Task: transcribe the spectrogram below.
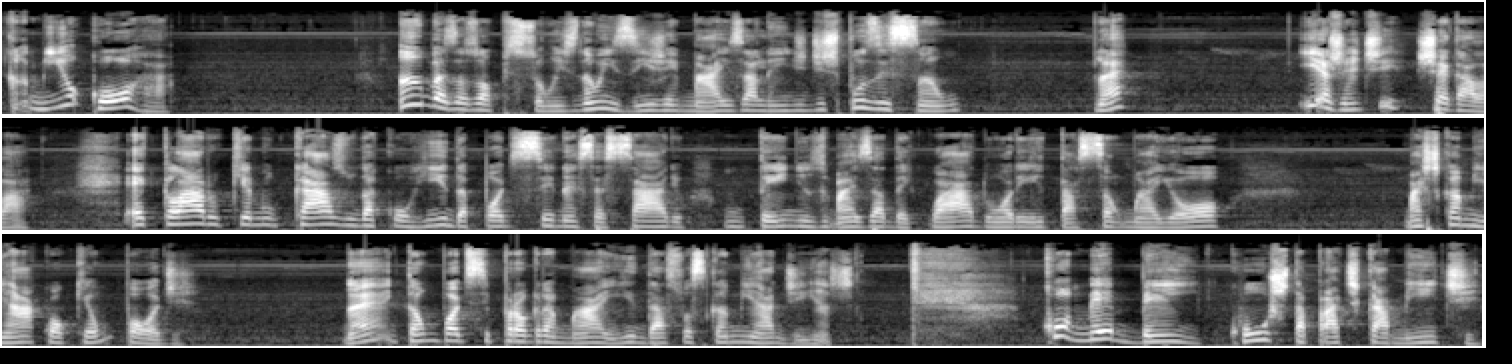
caminhe ou corra. Ambas as opções não exigem mais além de disposição, né? E a gente chega lá. É claro que no caso da corrida pode ser necessário um tênis mais adequado, uma orientação maior, mas caminhar qualquer um pode, né? Então pode se programar aí, dar suas caminhadinhas. Comer bem custa praticamente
